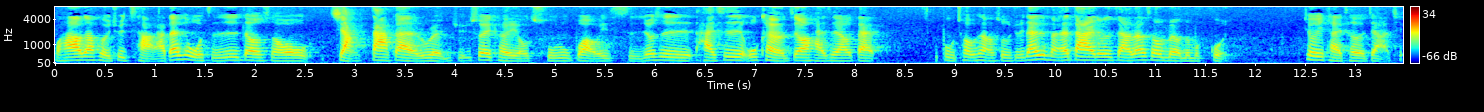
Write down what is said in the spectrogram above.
我还要再回去查啦，但是我只是到时候。讲大概的论据所以可能有出入，不好意思，就是还是我可能之后还是要再补充上数据，但是反正大概都是这样，那时候没有那么贵，就一台车的价钱。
